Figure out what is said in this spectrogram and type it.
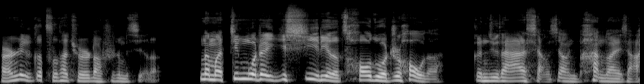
反正这个歌词他确实当时这么写的。那么经过这一系列的操作之后呢，根据大家的想象，你判断一下，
